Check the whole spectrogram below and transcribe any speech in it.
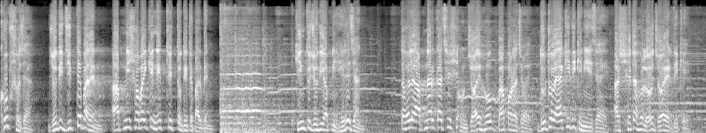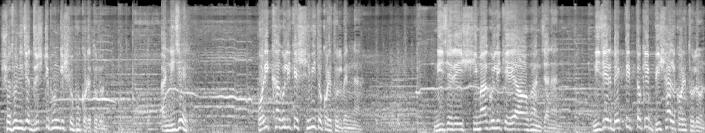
খুব সোজা। যদি জিততে পারেন, আপনি সবাইকে নেতৃত্ব দিতে পারবেন। কিন্তু যদি আপনি হেরে যান, তাহলে আপনার কাছে জয় হোক বা পরাজয়, দুটো একই দিকে নিয়ে যায়, আর সেটা হলো জয়ের দিকে। শুধু নিজের দৃষ্টিভঙ্গি শুভ করে তুলুন, আর নিজের পরীক্ষাগুলিকে সীমিত করে তুলবেন না। নিজের এই সীমাগুলিকে আহ্বান জানান, নিজের ব্যক্তিত্বকে বিশাল করে তুলুন,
